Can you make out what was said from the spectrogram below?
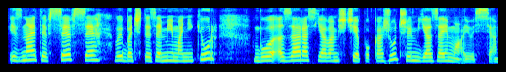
І знаєте, все-все, вибачте, за мій манікюр, бо зараз я вам ще покажу, чим я займаюся.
